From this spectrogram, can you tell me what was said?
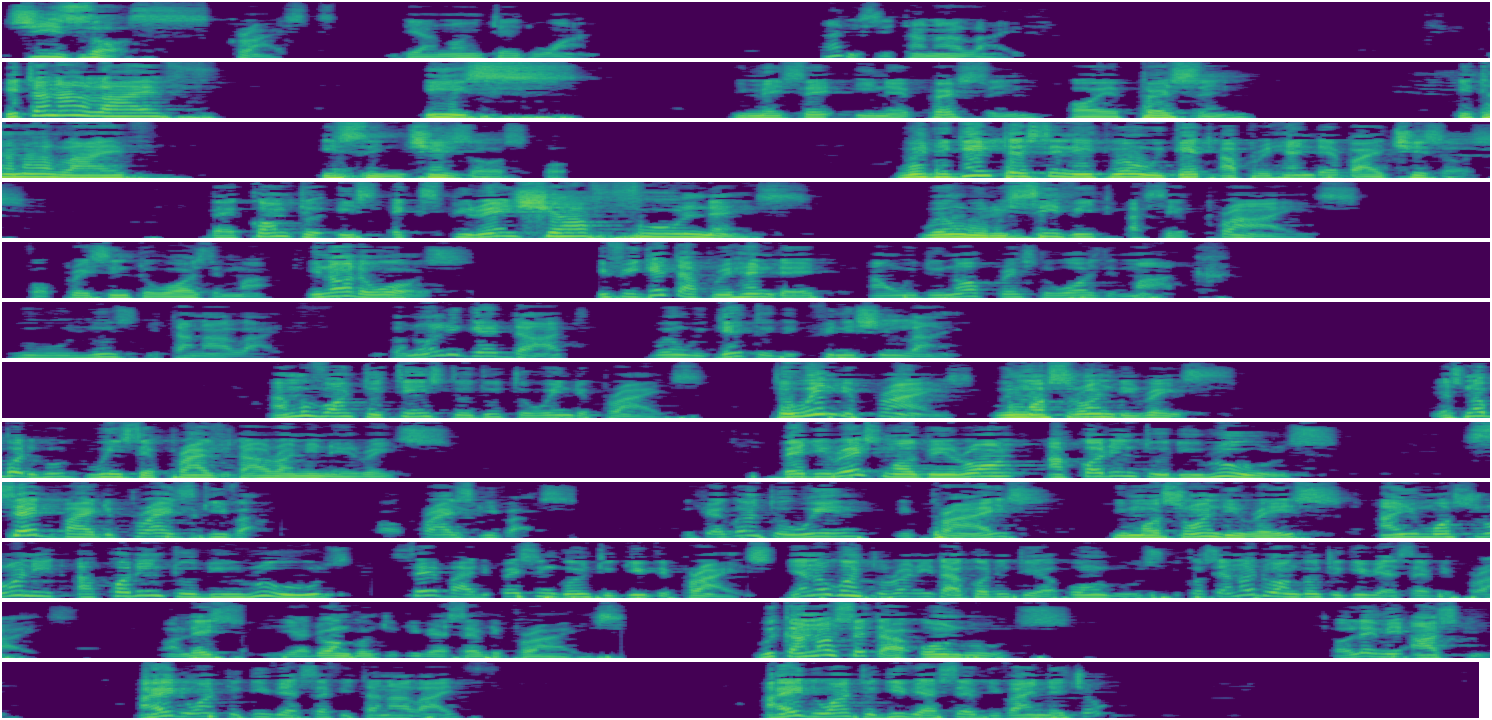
Jesus Christ, the anointed one. That is eternal life. Eternal life is, you may say, in a person or a person. Eternal life is in Jesus. We begin testing it when we get apprehended by Jesus. But come to its experiential fullness when we receive it as a prize for pressing towards the mark. In other words, if we get apprehended and we do not press towards the mark, we will lose eternal life. We can only get that when we get to the finishing line. I move on to things to do to win the prize. To win the prize, we must run the race. There's nobody who wins a prize without running a race. But the race must be run according to the rules set by the prize giver or prize givers. If you're going to win the prize, you must run the race and you must run it according to the rules set by the person going to give the prize. You're not going to run it according to your own rules because you're not the one going to give yourself the prize. Unless you're the one going to give yourself the prize. We cannot set our own rules. Or let me ask you, are you the one to give yourself eternal life? Are you the one to give yourself divine nature?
